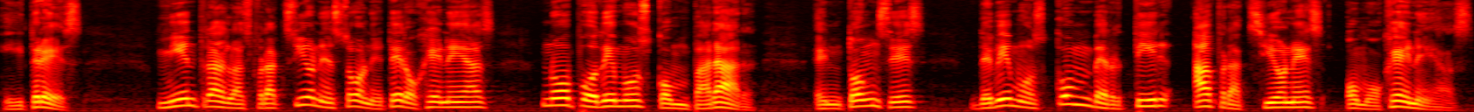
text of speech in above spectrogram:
y 3 Mientras las fracciones son heterogéneas, no podemos comparar. Entonces, debemos convertir a fracciones homogéneas,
